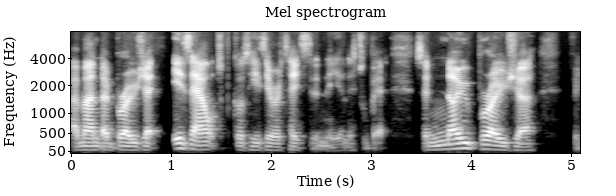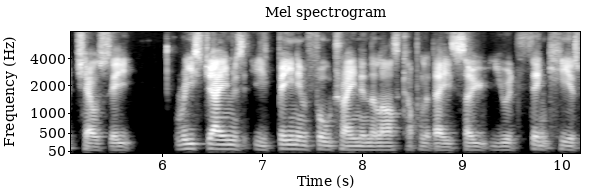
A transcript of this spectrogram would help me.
Armando Broja is out because he's irritated in the knee a little bit. So no Broja for Chelsea. Reece James, he's been in full train in the last couple of days, so you would think he is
